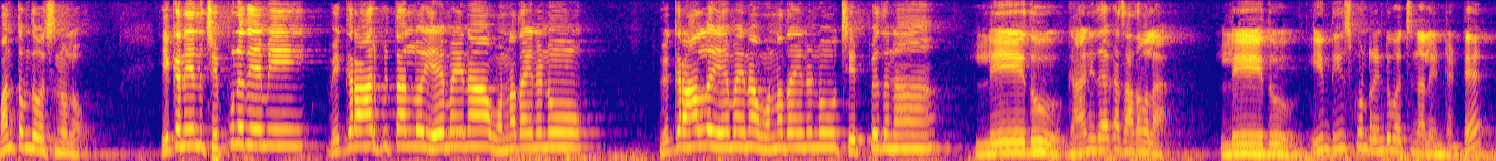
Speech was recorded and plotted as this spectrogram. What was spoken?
పంతొమ్మిదో వచనంలో ఇక నేను చెప్పున్నదేమి విగ్రహార్పితాల్లో ఏమైనా ఉన్నదైనను? విగ్రహాల్లో ఏమైనా ఉన్నదైనను చెప్పేదనా? లేదు. గానిదాకా చదవలా. లేదు. ఈయన తీసుకున్న రెండు వచనాలు ఏంటంటే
